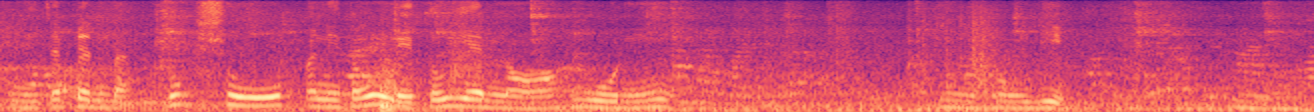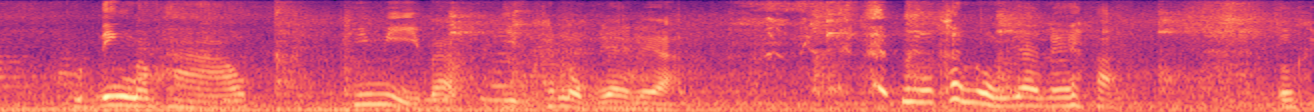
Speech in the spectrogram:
อันนี้จะเป็นแบบลูกชุบ อันนี้ต้องอยู่ในตู้เย็นเนาะวุ้นอืมคงหยิบพุดดิ้งมะพร้าว พี่หมีแบบหยิบขนมใหญ่เลยอะ เลือกขนมใหญ่เลยค่ะ โอเค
